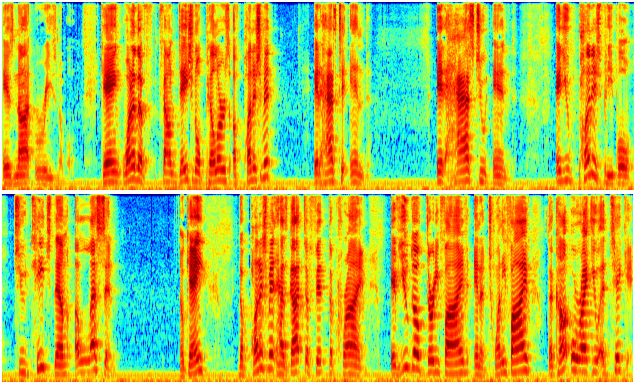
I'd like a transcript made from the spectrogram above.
is not reasonable. Gang, one of the foundational pillars of punishment, it has to end. It has to end. And you punish people to teach them a lesson. Okay? The punishment has got to fit the crime. If you go 35 and a 25, the cop will write you a ticket.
